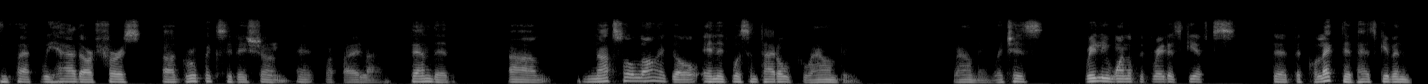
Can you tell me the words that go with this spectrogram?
in fact, we had our first uh, group exhibition at Rafaela attended um, not so long ago, and it was entitled Grounding. Grounding, which is really one of the greatest gifts that the collective has given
